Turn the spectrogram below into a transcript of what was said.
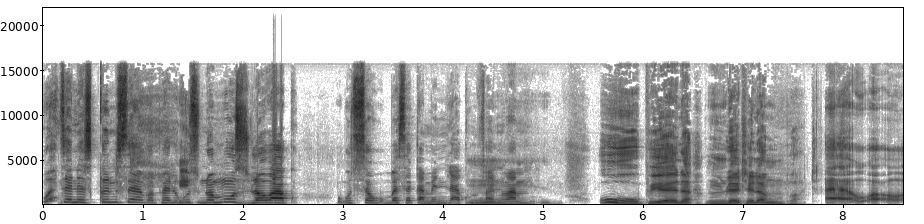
Wenze nesiqiniseko phela ukuthi nomuzi lo wakho ukuthi sewube segameni lakho mfana wami. Uphi yena mlethela ngimphathe Eh, o-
